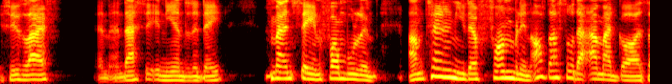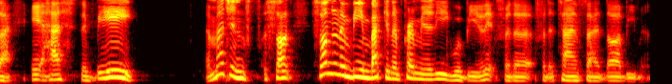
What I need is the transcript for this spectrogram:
It's his life, and and that's it. In the end of the day, man saying fumbling. I'm telling you, they're fumbling. After I saw that Amad guy, like, it has to be. Imagine Sun Sunderland being back in the Premier League would be lit for the for the Tyneside derby, man.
